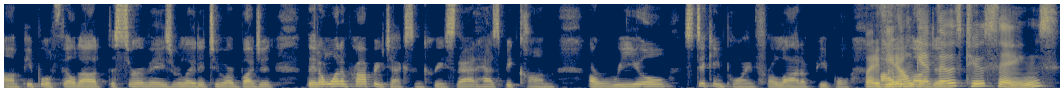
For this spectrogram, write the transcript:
um, people have filled out the surveys related to our budget. They don't want a property tax increase. That has become a real sticking point for a lot of people. But if you don't get to, those two things,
